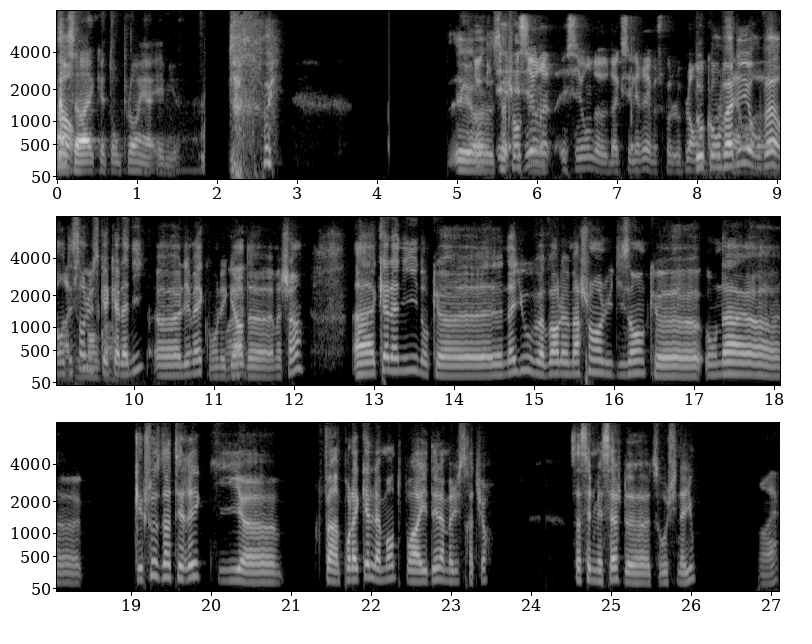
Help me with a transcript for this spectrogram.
Ah, Non, c'est vrai que ton plan est, est mieux. et euh, Donc, sachant essayons, d'accélérer, parce que le plan. Donc on va aller, on va, euh, on descend rapidement, jusqu'à. Kalani. Euh, les mecs, on les Ouais. garde, euh, machin. À Kalani, donc euh, Nayu va voir le marchand en lui disant que on a euh, quelque chose d'intérêt qui, euh, enfin, pour laquelle la menthe pourra aider la magistrature. Ça, c'est le message de Tsurushi Nayu. Ouais.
